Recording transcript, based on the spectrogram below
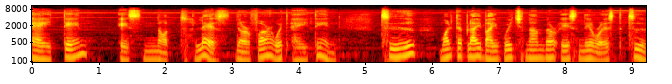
18 is not less, therefore with 18. 2 multiplied by which number is nearest to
